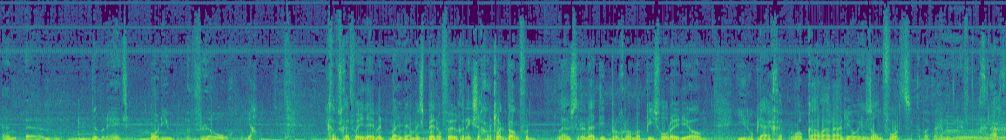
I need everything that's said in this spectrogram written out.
en um, nummer heet Body Flow. Ja. Ga afscheid van je nemen. Mijn naam is Benno Veugen en ik zeg hartelijk dank voor het luisteren naar dit programma Peaceful Radio. Hier op je eigen lokale radio in Zandvoort. En wat mij betreft graag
